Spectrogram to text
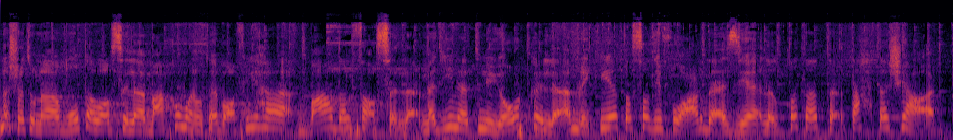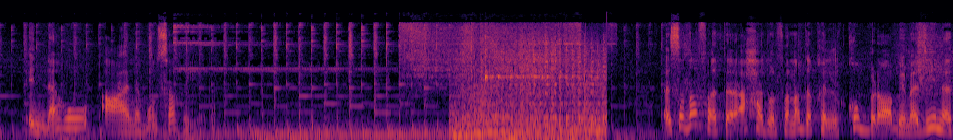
نشرتنا متواصلة معكم ونتابع فيها بعد الفاصل. مدينة نيويورك الأمريكية تستضيف عرض أزياء للقطط تحت شعار إنه عالم صغير. استضافت أحد الفنادق الكبرى بمدينة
